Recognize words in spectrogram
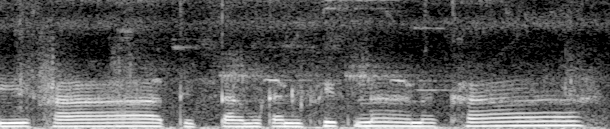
ดีค่ะ ติดตามกันคลิปหน้านะคะ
